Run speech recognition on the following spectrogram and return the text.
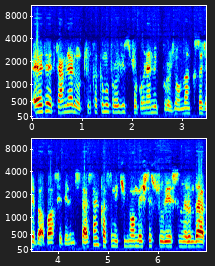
Evet evet Kamil Erdoğan Türk Akımı projesi çok önemli bir proje. Ondan kısaca bahsedelim istersen. Kasım 2015'te Suriye sınırında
